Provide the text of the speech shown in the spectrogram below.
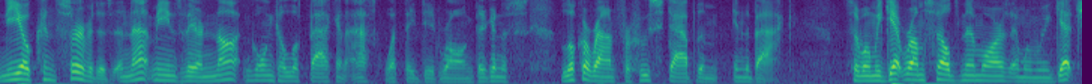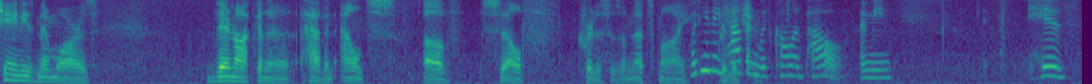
neoconservatives, and that means they are not going to look back and ask what they did wrong. They're going to look around for who stabbed them in the back. So when we get Rumsfeld's memoirs and when we get Cheney's memoirs, they're not going to have an ounce of self criticism. That's my what do you think prediction. happened with Colin Powell? I mean, his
